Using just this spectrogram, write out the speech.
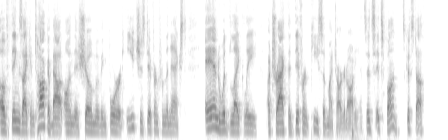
of things I can talk about on this show moving forward. Each is different from the next and would likely attract a different piece of my target audience. It's it's fun. It's good stuff.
